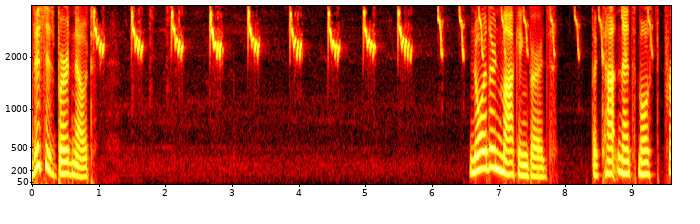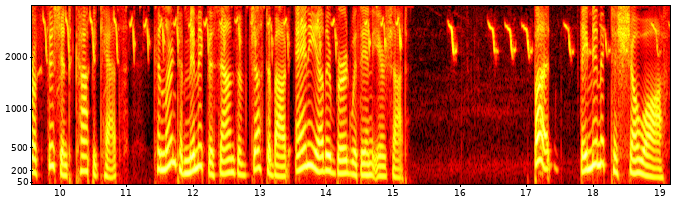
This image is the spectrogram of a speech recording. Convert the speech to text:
This is BirdNote. Northern mockingbirds, the continent's most proficient copycats, can learn to mimic the sounds of just about any other bird within earshot. But they mimic to show off,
